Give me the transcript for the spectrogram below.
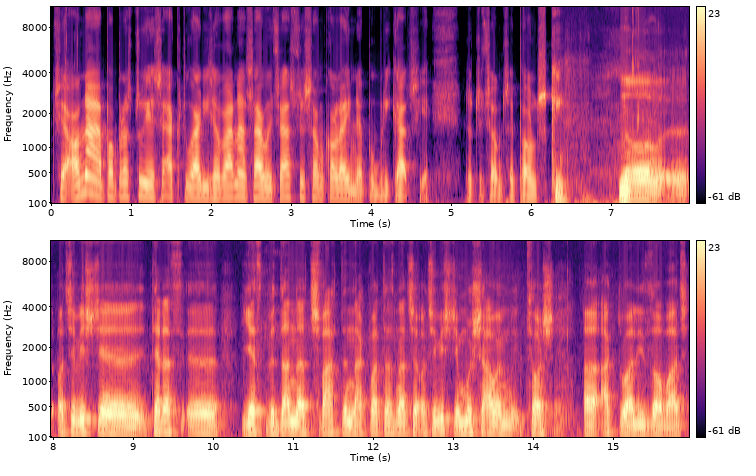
Czy ona po prostu jest aktualizowana cały czas, czy są kolejne publikacje dotyczące Polski? No, e, oczywiście teraz e, jest wydana czwarty nakład, to znaczy oczywiście musiałem coś e, aktualizować,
